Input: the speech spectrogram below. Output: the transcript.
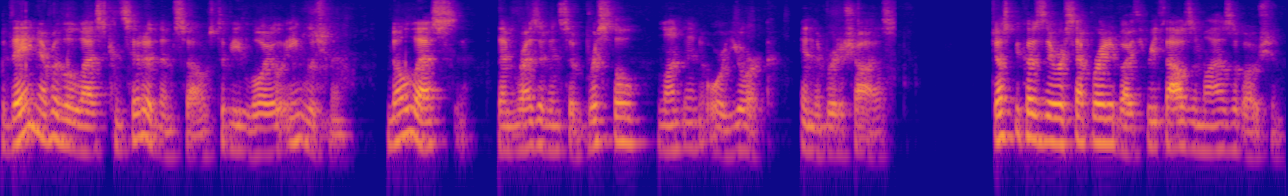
They nevertheless considered themselves to be loyal Englishmen, no less than residents of Bristol, London, or York in the British Isles. Just because they were separated by 3,000 miles of ocean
